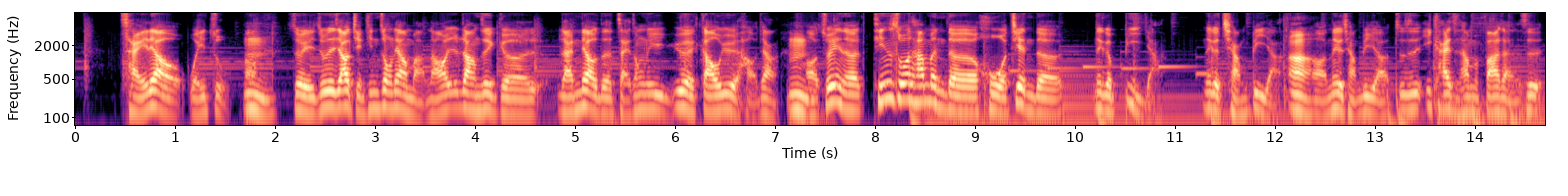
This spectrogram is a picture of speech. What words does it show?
材料为主，嗯，所以就是要减轻重量嘛，然后让这个燃料的载重力越高越好，这样，嗯，哦，所以呢，听说他们的火箭的那个壁呀，那个墙壁啊，啊，哦，那个墙壁啊，就是一开始他们发展的是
